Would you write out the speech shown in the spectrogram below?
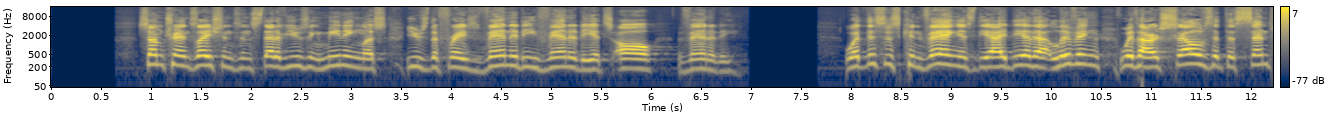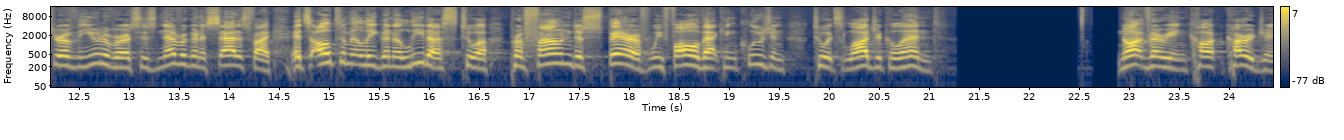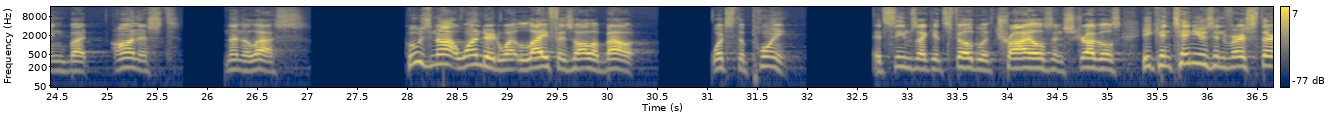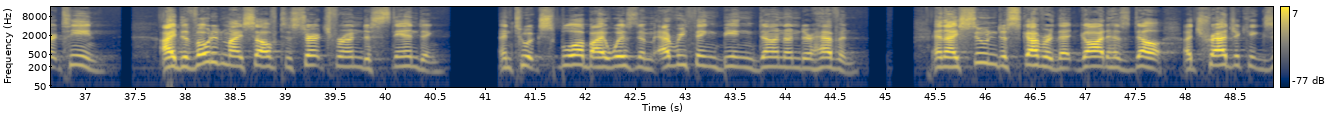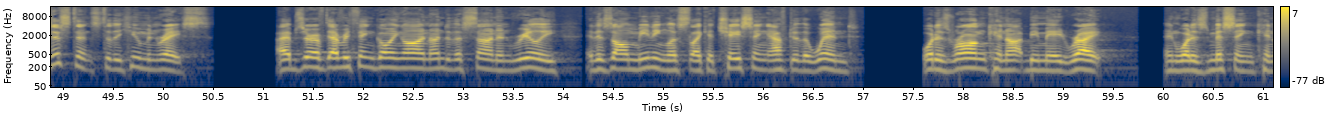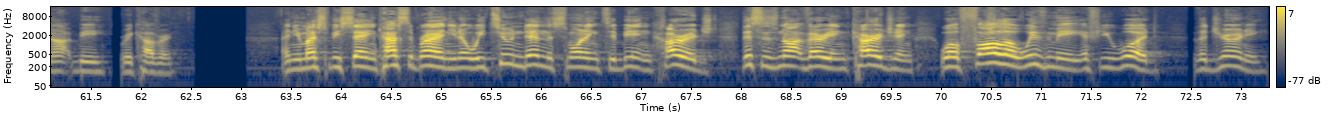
Some translations, instead of using meaningless, use the phrase vanity, vanity. It's all vanity. What this is conveying is the idea that living with ourselves at the center of the universe is never going to satisfy. It's ultimately going to lead us to a profound despair if we follow that conclusion to its logical end. Not very encouraging, but honest nonetheless. Who's not wondered what life is all about? What's the point? It seems like it's filled with trials and struggles. He continues in verse 13 I devoted myself to search for understanding and to explore by wisdom everything being done under heaven. And I soon discovered that God has dealt a tragic existence to the human race. I observed everything going on under the sun, and really, it is all meaningless like a chasing after the wind. What is wrong cannot be made right and what is missing cannot be recovered. And you must be saying, Pastor Brian, you know, we tuned in this morning to be encouraged. This is not very encouraging. Well, follow with me, if you would, the journey.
